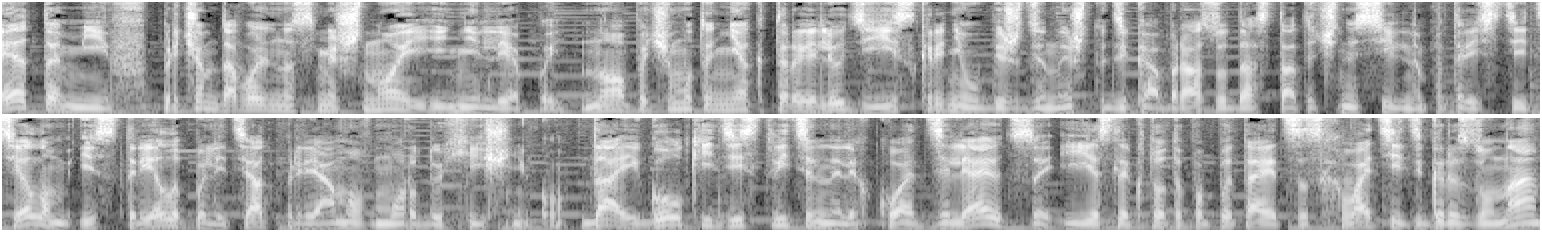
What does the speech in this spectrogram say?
Это миф, причем довольно смешной и нелепый. Но почему-то некоторые люди искренне убеждены, что дикобразу достаточно сильно потрясти телом, и стрелы полетят прямо в морду хищнику. Да, иголки действительно легко отделяются, и если кто-то попытается схватить грызуна,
